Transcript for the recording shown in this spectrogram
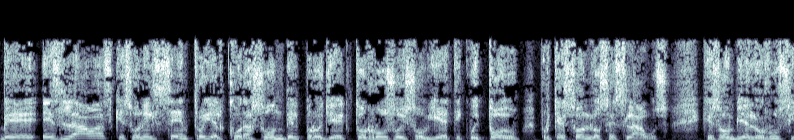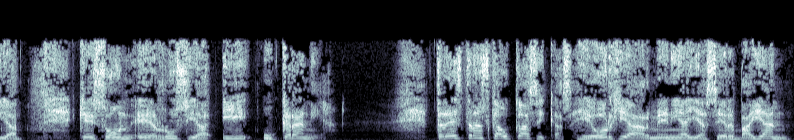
eslavas que son el centro y el corazón del proyecto ruso y soviético y todo, porque son los eslavos, que son Bielorrusia, que son eh, Rusia y Ucrania. Tres transcaucásicas, Georgia, Armenia y Azerbaiyán.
